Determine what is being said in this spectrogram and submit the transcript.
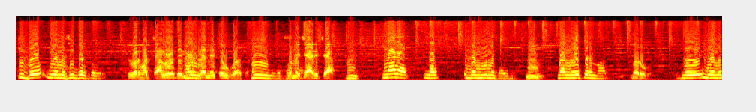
સીધો એને સીધો પડ્યો વરસાદ ચાલુ હતો. એટલે ને ઊભા હતા. તમે ચારે ચાર. ના ના ભાઈ હમ. ના નેતરમાં બરોબર. એટલે એને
